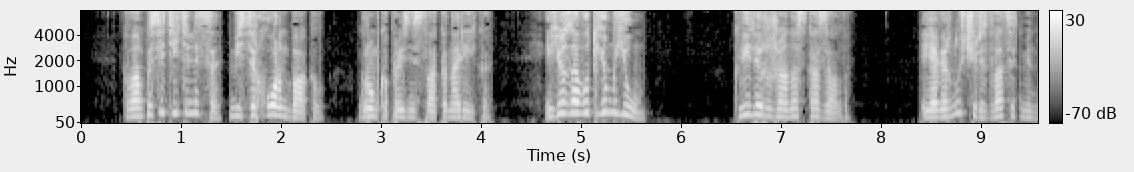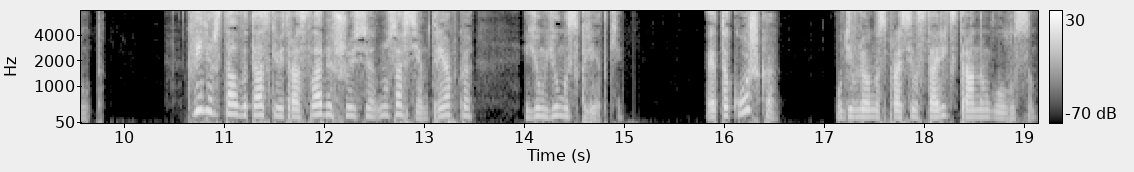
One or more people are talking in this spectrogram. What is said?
— К вам посетительница, мистер Хорнбакл, — громко произнесла канарейка. — Ее зовут Юм-Юм. Квиллеру же она сказала. — Я вернусь через двадцать минут. Квиллер стал вытаскивать расслабившуюся, ну совсем тряпка, Юм-Юм из клетки. — Это кошка? — удивленно спросил старик странным голосом.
